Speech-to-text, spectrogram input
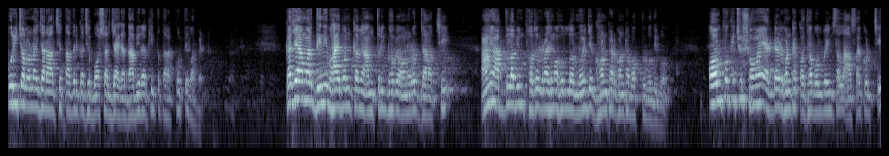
পরিচালনায় যারা আছে, তাদের কাছে বসার জায়গা দাবি রাখি, তো তারা করতে পারবেন না। কাজে আমার দিনী ভাই বোনকে আমি আন্তরিকভাবে অনুরোধ জানাচ্ছি, আমি আবদুল্লাহ বিন ফজল রাহিমাহুল্লাহ নই যে ঘণ্টার ঘণ্টা বক্তব্য দিব। অল্প কিছু সময় এক দেড় ঘণ্টা কথা বলব ইনশাল্লাহ, আশা করছি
